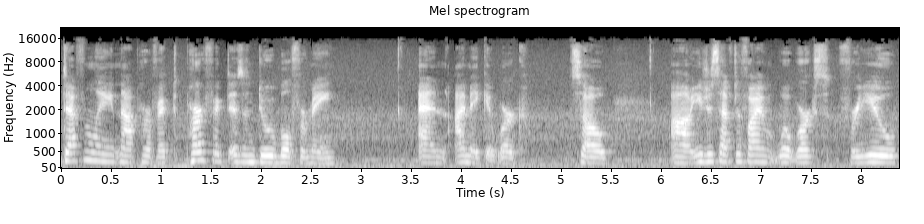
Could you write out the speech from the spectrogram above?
definitely not perfect. Perfect isn't doable for me, and I make it work. So uh, you just have to find what works for you.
